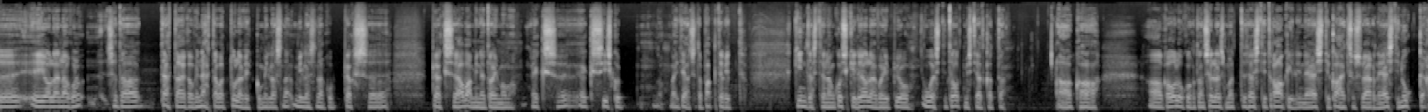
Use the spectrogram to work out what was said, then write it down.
ei ole nagu seda tähtaega või nähtavat tulevikku, milles, milles nagu peaks, peaks see avamine toimuma. eks, eks siis, kui noh, ma ei tea, seda bakterit kindlasti enam kuskil ei ole, võib ju uuesti tootmist jätkata. aga, aga olukord on selles mõttes hästi traagiline ja hästi kahetsusväärne ja hästi nukker.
